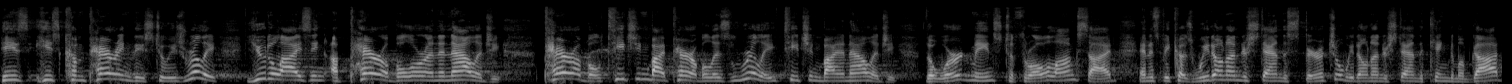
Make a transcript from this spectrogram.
He's, he's comparing these two. He's really utilizing a parable or an analogy. Parable, teaching by parable, is really teaching by analogy. The word means to throw alongside, and it's because we don't understand the spiritual, we don't understand the kingdom of God.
